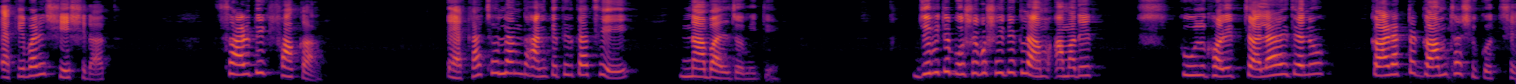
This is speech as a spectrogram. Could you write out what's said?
একেবারে শেষ রাত। চারদিক ফাঁকা। একা চললাম ধান ক্ষেতের কাছে নাবাল জমিতে। জমিতে বসে বসেই দেখলাম আমাদের স্কুল ঘরের চালায় যেন কার একটা গামছা শুকোচ্ছে।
